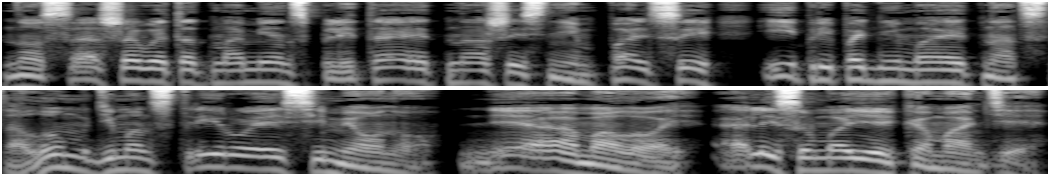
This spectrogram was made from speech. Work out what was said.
но Саша в этот момент сплетает наши с ним пальцы и приподнимает над столом, демонстрируя Семену. «Не, малой, Алиса в моей команде.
